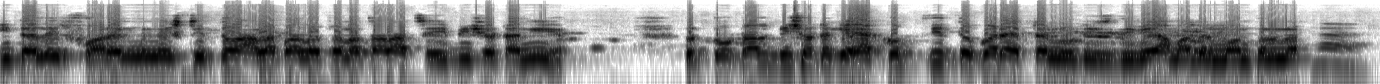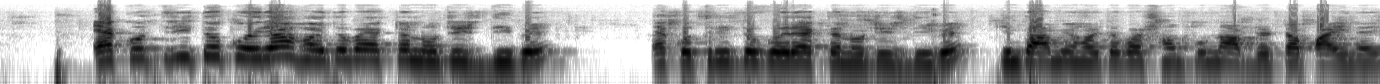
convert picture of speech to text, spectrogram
ইতালির ফরেন মিনিস্ট্রিতেও আলাপ আলোচনা চালাচ্ছে এই বিষয়টা নিয়ে। তো টোটাল বিষয়টাকে একত্রিত করে একটা নোটিশ দিবে আমাদের মন্ত্রণালয়। হ্যাঁ। একত্রিত কইরা হয়তোবা একটা নোটিশ দিবে। একত্রিত কইরা একটা নোটিশ দিবে। কিন্তু আমি হয়তোবা সম্পূর্ণ আপডেটটা পাই নাই।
